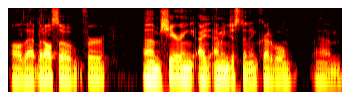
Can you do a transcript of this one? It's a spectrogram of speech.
all of that, but also for um, sharing. I, I mean, just an incredible um,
